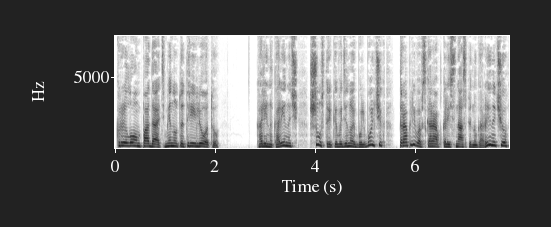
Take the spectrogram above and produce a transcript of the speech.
крылом подать, минуты три лету». Калина Калиныч, Шустрик и Водяной Бульбульчик торопливо вскарабкались на спину Горынычу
